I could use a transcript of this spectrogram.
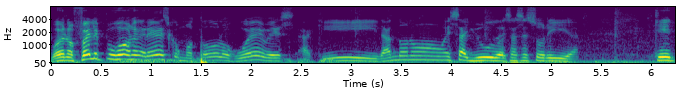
Bueno, Félix Pujol Jerez, como todos los jueves, aquí dándonos esa ayuda, esa asesoría, que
